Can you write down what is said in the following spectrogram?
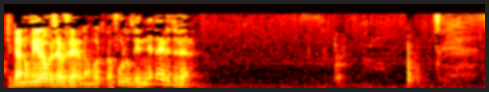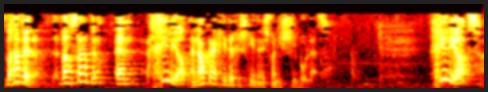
als ik daar nog meer over zou zeggen, dan, wordt, voert het weer net even te ver. We gaan verder. Dan staat er, en Gilead, en nou krijg je de geschiedenis van die Shibolet. Gilead,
